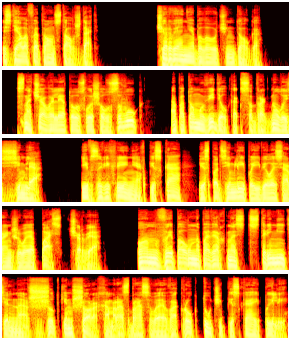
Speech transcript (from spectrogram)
Сделав это, он стал ждать. Червя не было очень долго. Сначала лето услышал звук, а потом увидел, как содрогнулась земля. И в завихрениях песка из-под земли появилась оранжевая пасть червя. Он выпал на поверхность стремительно, с жутким шорохом, разбрасывая вокруг тучи песка и пыли.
